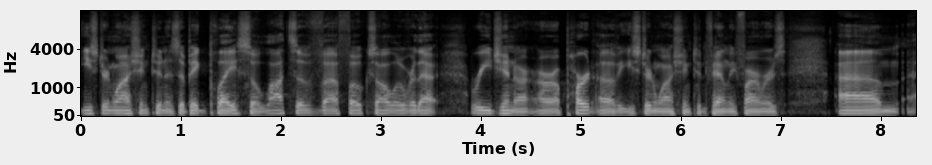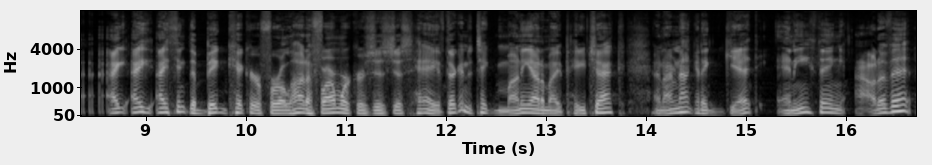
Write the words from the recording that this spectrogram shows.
Eastern Washington is a big place, so lots of uh, folks all over that region are, are a part of Eastern Washington Family Farmers. Um, I, I, I think the big kicker for a lot of farm workers is just, hey, if they're going to take money out of my paycheck and I'm not going to get anything out of it,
